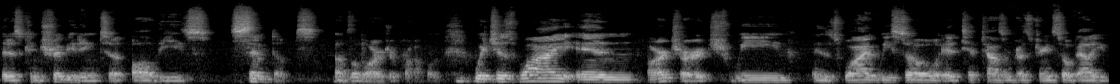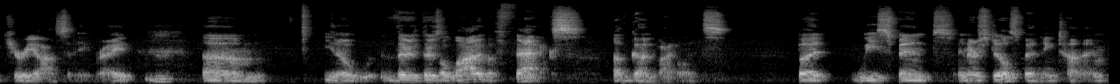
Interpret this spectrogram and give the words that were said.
that is contributing to all these symptoms of the larger problem, which is why in our church we is why we so at Tip Towson Presbyterian so value curiosity, right? Mhm. Um, you know, there, there's a lot of effects of gun violence, but we spent and are still spending time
